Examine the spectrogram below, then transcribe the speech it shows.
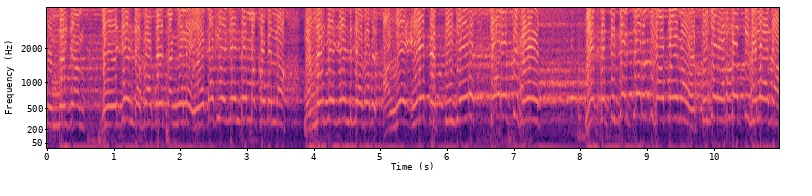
ಮುಂಬೈ जे एजंट ಏಜೆಂಟ್ ಅಸ ಪೋಯ್ ತಂಗೆಲ್ಲ ಏಕತ್ಲ मग खबर ना मुंबईचे एजंट जे असा अंगे एक हत्तीजेर चार हत्ती खेळप एक हत्तीजेर चार हत्ती खेळप ना हत्तीजेर अर्ध हत्ती खेळ आता.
